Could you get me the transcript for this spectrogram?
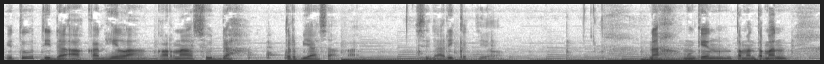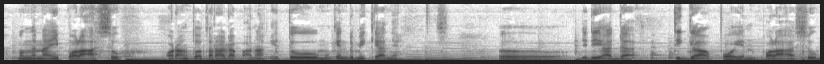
itu tidak akan hilang karena sudah terbiasa kan sedari kecil. Nah mungkin teman-teman mengenai pola asuh orang tua terhadap anak itu mungkin demikian ya. E, jadi ada tiga poin pola asuh.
